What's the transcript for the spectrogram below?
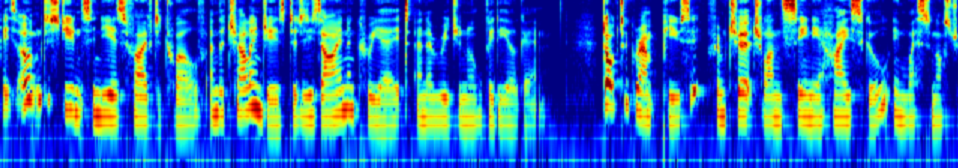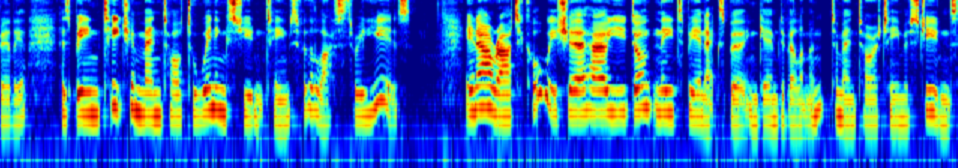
It's open to students in years 5 to 12, and the challenge is to design and create an original video game. Dr. Grant Pusey from Churchlands Senior High School in Western Australia has been teacher mentor to winning student teams for the last three years. In our article, we share how you don't need to be an expert in game development to mentor a team of students.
